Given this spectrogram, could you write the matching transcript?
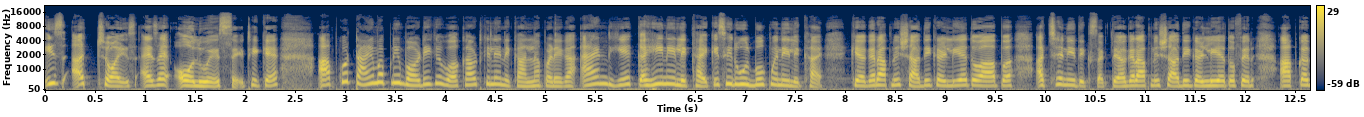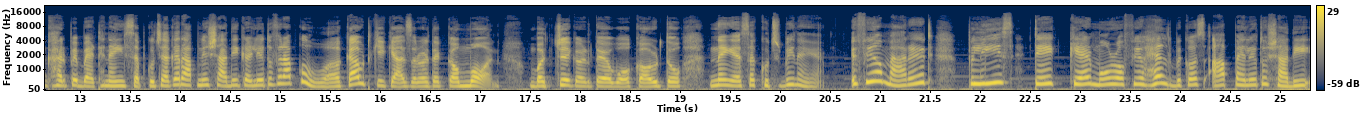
is a choice as I always say ठीक है? आपको टाइम अपनी बॉडी के वर्कआउट के लिए निकालना पड़ेगा। एंड ये कहीं नहीं लिखा है, किसी रूल बुक में नहीं लिखा है कि अगर आपने शादी कर ली है तो आप अच्छे नहीं दिख सकते। अगर आपने शादी कर ली है तो फिर आपका घर पर बैठना ही सब कुछ। अगर आपने शादी कर ली है तो फिर आपको वर्कआउट की क्या ज़रूरत है? कम ऑन बच्चे करते हैं वर्कआउट तो। नहीं, ऐसा कुछ भी नहीं है। If you are married please take care more of your health because आप पहले तो शादी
